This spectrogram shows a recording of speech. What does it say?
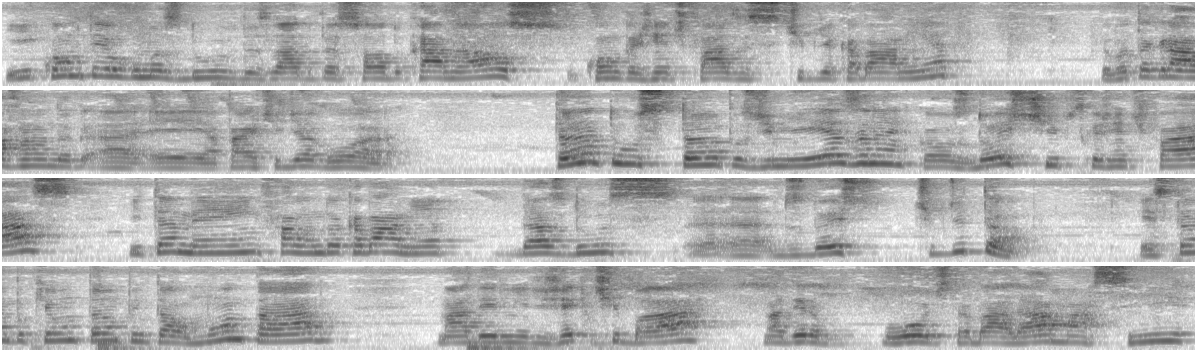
E como tem algumas dúvidas lá do pessoal do canal, como que a gente faz esse tipo de acabamento, eu vou estar tá gravando é, a partir de agora tanto os tampos de mesa, né, com os dois tipos que a gente faz, e também falando do acabamento das duas, uh, dos dois tipos de tampa. Esse tampo aqui é um tampo então montado, madeirinha de jequitibá, madeira boa de trabalhar, macia,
